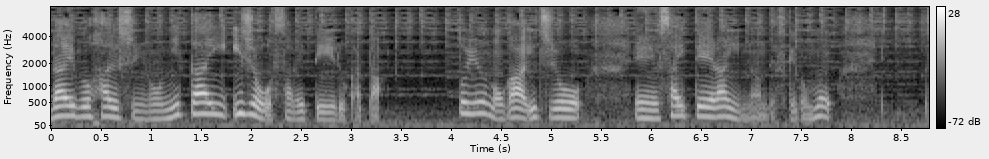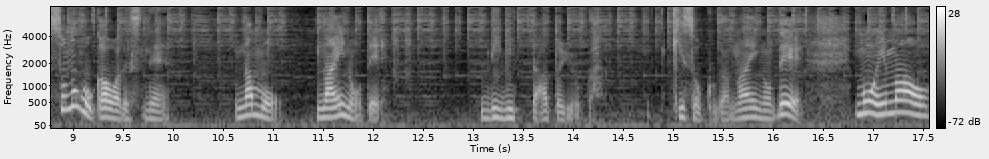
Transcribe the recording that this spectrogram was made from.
ライブ配信を2回以上されている方というのが一応、えー最低ラインなんですけども、その他はですね、何もないので、リミッターというか、規則がないので、もう今を、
